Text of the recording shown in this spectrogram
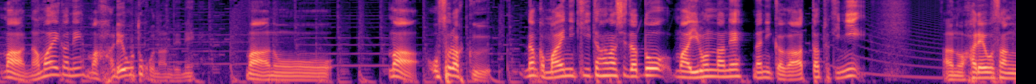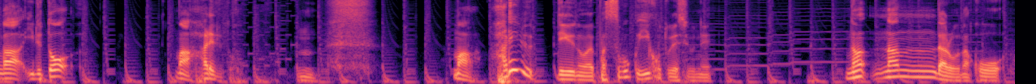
まあ名前がねまあ晴れ男なんでねまああのー、まあおそらくなんか前に聞いた話だとまあいろんなね何かがあった時にあの晴れおさんがいるとまあ晴れると。うん。まあ晴れるっていうのはやっぱすごくいいことですよね。ななんだろうなこう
